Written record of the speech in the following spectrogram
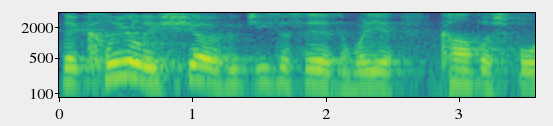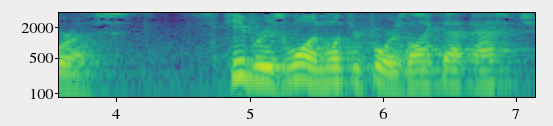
that clearly show who Jesus is and what he accomplished for us. Hebrews 1 1 through 4 is like that passage.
